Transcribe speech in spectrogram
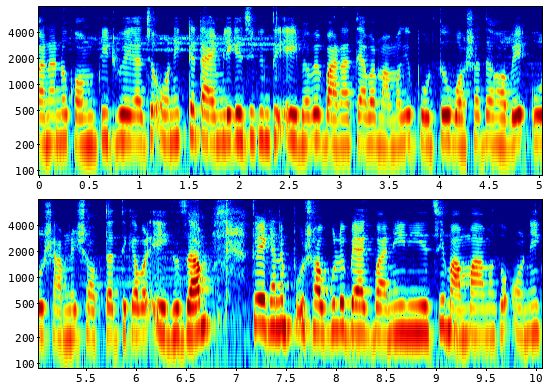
বানানো কমপ্লিট হয়ে গেছে। অনেকটা টাইম লেগেছে কিন্তু এইভাবে বানাতে আবার মামাকে পড়তেও বসাতে হবে। ওর সামনের সপ্তাহ থেকে আবার এক্সাম। তো এখানে সবগুলো ব্যাগ বানিয়ে নিয়েছি। মামা আমাকে অনেক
